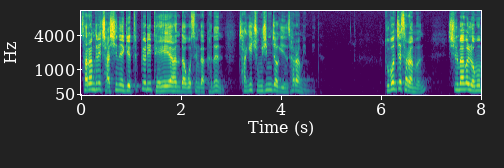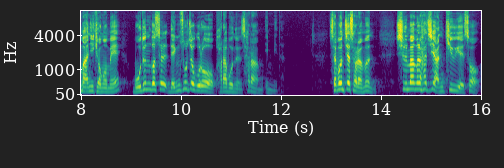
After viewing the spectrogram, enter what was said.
사람들이 자신에게 특별히 대해야 한다고 생각하는 자기 중심적인 사람입니다. 두 번째 사람은 실망을 너무 많이 경험해 모든 것을 냉소적으로 바라보는 사람입니다. 세 번째 사람은 실망을 하지 않기 위해서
